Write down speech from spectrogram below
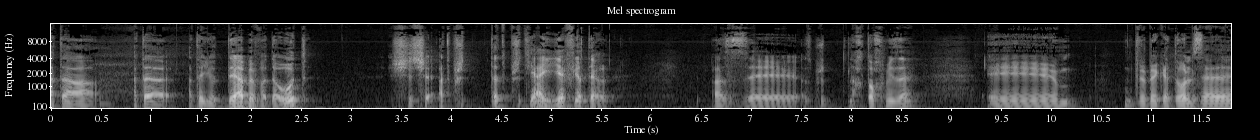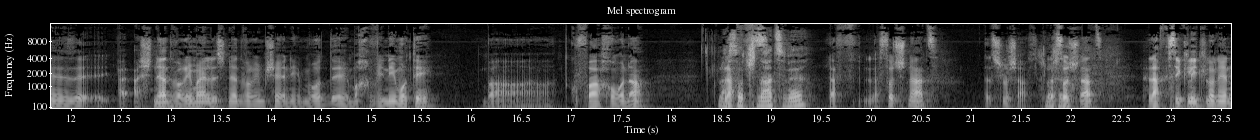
אתה, אתה, אתה יודע בוודאות שאתה פשוט, אתה פשוט תהיה עייף יותר. אז, אה, אז פשוט לחתוך מזה. אה, ובגדול זה, זה, השני הדברים האלה זה שני הדברים שאני מאוד אה, מכווינים אותי בתקופה האחרונה. לעשות שנץ ו? לעשות שנץ, שלושה, לעשות שנץ, להפסיק להתלונן,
